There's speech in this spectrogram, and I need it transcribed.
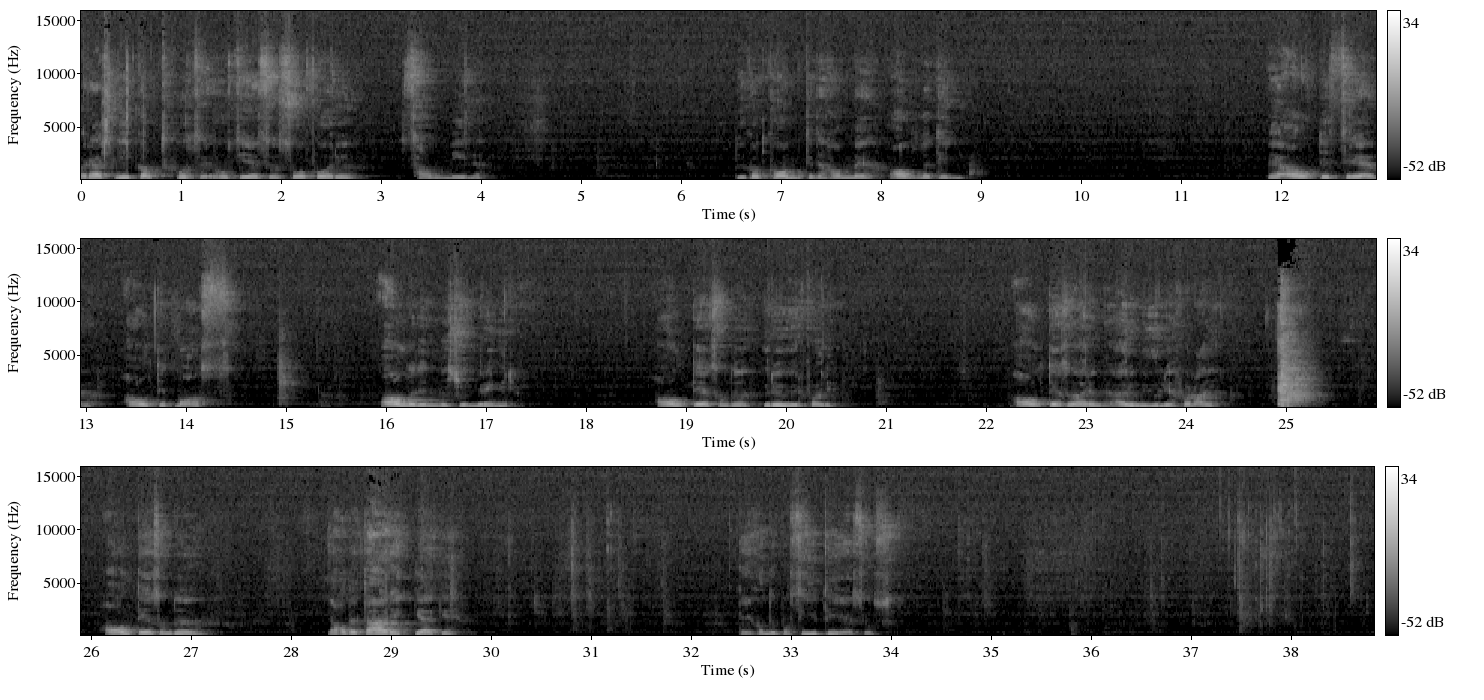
For det er slik at hos, hos Jesus så får du sann hvile. Du kan komme til ham med alle ting. Med alt ditt strev, alt ditt mas, alle dine bekymringer, alt det som du gruer for, alt det som er, er umulig for deg, alt det som du Ja, dette her rekker jeg ikke. Det kan du få si til Jesus.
